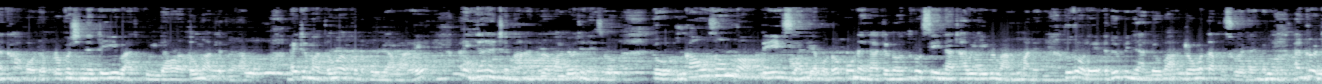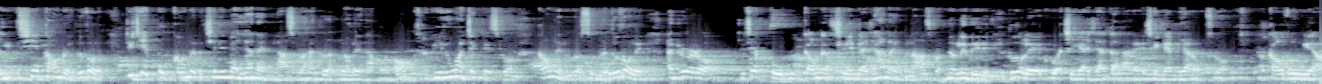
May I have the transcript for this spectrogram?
တဲ့ခါပေါ့တော့ professional တေးပါပူတောင်းတာသုံးတာဖြစ်နေတာပေါ့အဲ့ဒီမှာသုံးရခုနှစ်ပို့ရပါတယ်အဲ့ရတဲ့ချိန်မှာအန်ဒရာဘာပြောချင်လဲဆိုတော့ဟိုအကောင်းဆုံးတော့တေးဆရာကြီးပေါ့တော့ကိုယ်နိုင်ငံကျွန်တော်သူတို့စေနာထားပြီးရေးပြမှာမှတယ်သို့တော်လည်းအမှုပညာလောဘအတော်မတတ်ဘူးဆိုတဲ့အတိုင်းပဲအန်ဒရာဒီချင်းကောင်းတယ်သို့တော်လည်းဒီချင်းပိုကောင်းတဲ့ချင်းလေးများရနိုင်မလားဆိုတော့အန်ဒရာပြောနေတာပေါ့နော်ဒီလုံးဝချက်တယ်ဆိုတော့ကောင်းတယ်လို့တော့ဆိုပြီးသို့တော်လည်းအန်ဒရာတော့ဒီချက်ပိုကောင်းတဲ့ချင်းလေးများရနိုင်မလားဆိုတော့မျှော်လင့်သေးတယ်သို့တော်လည်းအခုအချိန်ကအရန်တက်လာတဲ့အချိန်လည်းမရတော့ဘူးဆိုတော့အကောင်းဆုံးနေရာ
